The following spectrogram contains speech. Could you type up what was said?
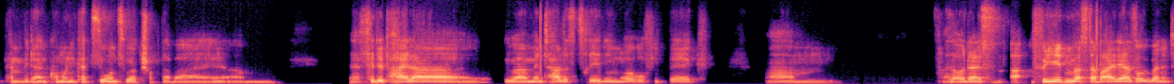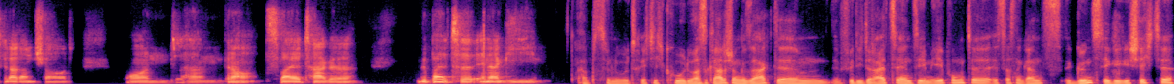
wir haben wieder einen Kommunikationsworkshop dabei. Ähm, Philipp Heiler über mentales Training, Neurofeedback. Ähm, also da ist für jeden was dabei, der so über den Tellerrand schaut. Und ähm, genau, zwei Tage geballte Energie. Absolut, richtig cool. Du hast gerade schon gesagt, ähm, für die 13 CME-Punkte ist das eine ganz günstige Geschichte.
